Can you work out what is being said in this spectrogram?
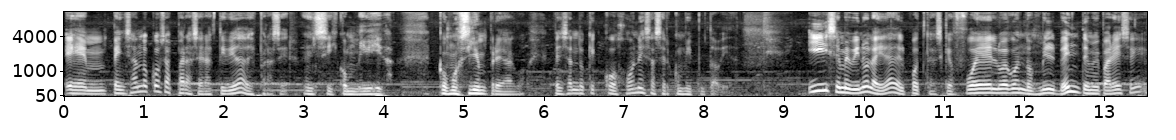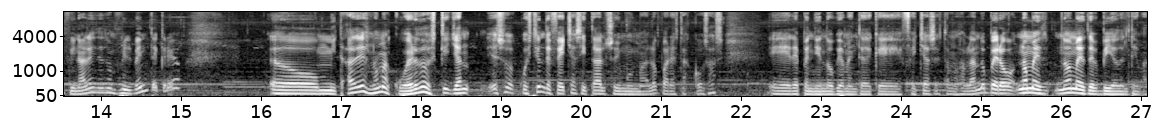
em, pensando cosas para hacer, actividades para hacer en sí, con mi vida, como siempre hago, pensando qué cojones hacer con mi puta vida. Y se me vino la idea del podcast, que fue luego en 2020, me parece, finales de 2020 creo. O mitades, no me acuerdo, es que ya eso, cuestión de fechas y tal, soy muy malo para estas cosas. Eh, dependiendo obviamente de qué fechas estamos hablando, pero no me, no me desvío del tema.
